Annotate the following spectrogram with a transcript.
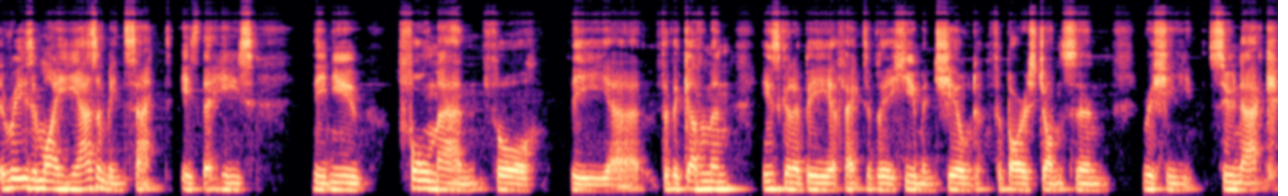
the reason why he hasn't been sacked is that he's the new full man for the uh, for the government. He's going to be effectively a human shield for Boris Johnson, Rishi Sunak,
